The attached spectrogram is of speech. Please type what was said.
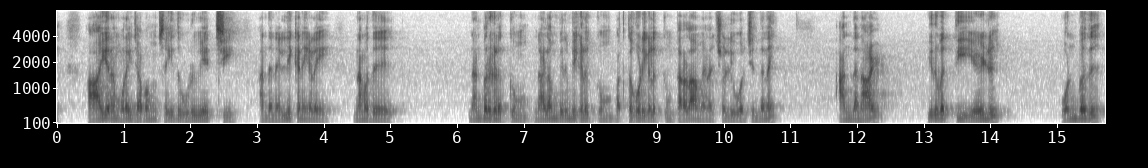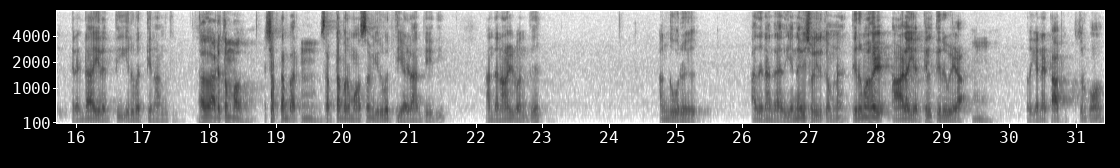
ஆயிரம் முறை ஜபம் செய்து உருவேற்றி அந்த நெல்லிக்கனிகளை நமது நண்பர்களுக்கும் நலம் விரும்பிகளுக்கும் பக்த கோடிகளுக்கும் தரலாம் என சொல்லி ஒரு சிந்தனை. அந்த நாள் இருபத்தி ஏழு ஒன்பது ரெண்டாயிரத்தி இருபத்தி நான்கு. அது அடுத்த மாதம். செப்டம்பர். செப்டம்பர் மாதம் இருபத்தி ஏழாம் தேதி அந்த நாள் வந்து அங்கே ஒரு அது நாங்கள் அது என்னவே சொல்லியிருக்கோம்னா திருமகள் ஆலயத்தில் திருவிழா. அதுக்கு என்ன டாபிக் கொடுத்துருக்கோம்?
